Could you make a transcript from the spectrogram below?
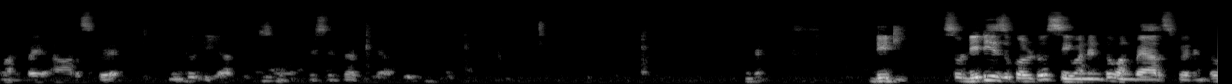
1 by r square into dr. So this is the dr. Okay. dt. So dt is equal to c1 into 1 by r square into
